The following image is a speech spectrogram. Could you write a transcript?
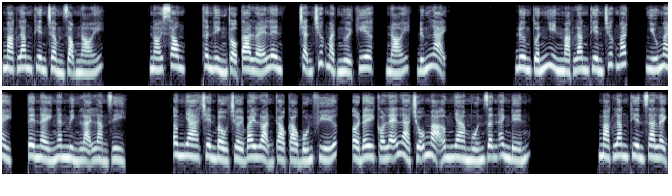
Mạc Lăng Thiên trầm giọng nói. Nói xong, thân hình cậu ta lóe lên, chặn trước mặt người kia, nói, đứng lại. Đường Tuấn nhìn Mạc Lăng Thiên trước mắt, nhíu mày, tên này ngăn mình lại làm gì? Âm nha trên bầu trời bay loạn cào cào bốn phía, ở đây có lẽ là chỗ mà âm nha muốn dẫn anh đến. Mạc Lăng Thiên ra lệnh,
